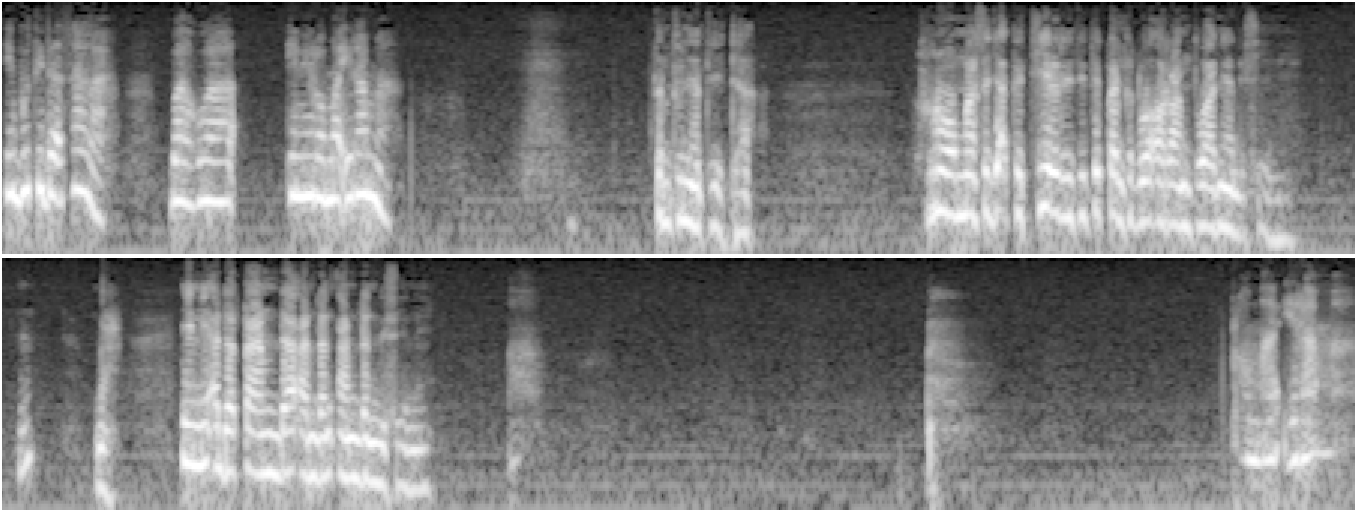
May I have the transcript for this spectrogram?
Ibu tidak salah bahwa ini Roma Irama. Tentunya tidak Roma sejak kecil dititipkan kedua orang tuanya di sini Hmm? Nah ini ada tanda andeng-andeng di sini Roma Irama.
